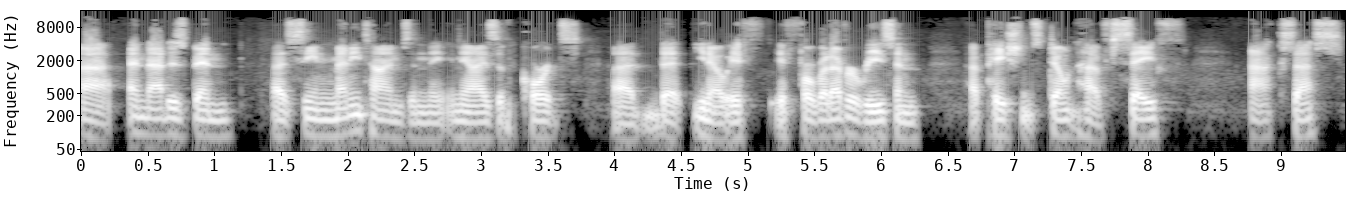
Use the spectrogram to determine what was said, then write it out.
Uh, and that has been uh, seen many times in the, in the eyes of the courts uh, that, you know, if, if for whatever reason uh, patients don't have safe access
